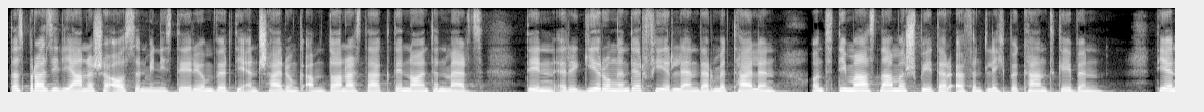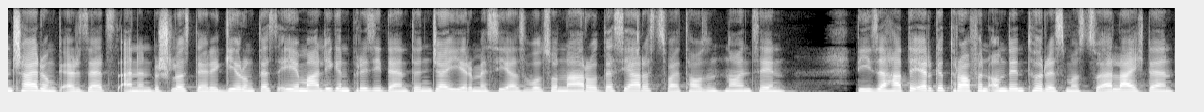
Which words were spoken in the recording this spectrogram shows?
Das brasilianische Außenministerium wird die Entscheidung am Donnerstag, den 9. März, den Regierungen der vier Länder mitteilen und die Maßnahme später öffentlich bekannt geben. Die Entscheidung ersetzt einen Beschluss der Regierung des ehemaligen Präsidenten Jair Messias Bolsonaro des Jahres 2019. Diese hatte er getroffen, um den Tourismus zu erleichtern.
